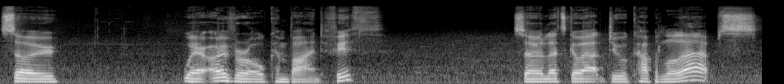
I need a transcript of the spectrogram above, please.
So we're overall combined fifth. So let's go out do a couple of laps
